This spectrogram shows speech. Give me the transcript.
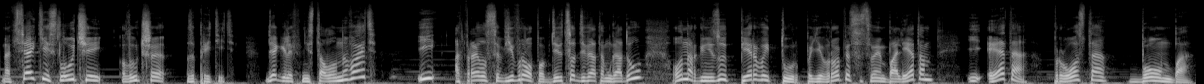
На всякий случай лучше запретить. Дягилев не стал унывать и отправился в Европу. В 1909 году он организует первый тур по Европе со своим балетом, и это просто бомба.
